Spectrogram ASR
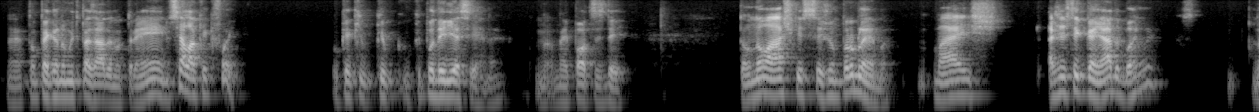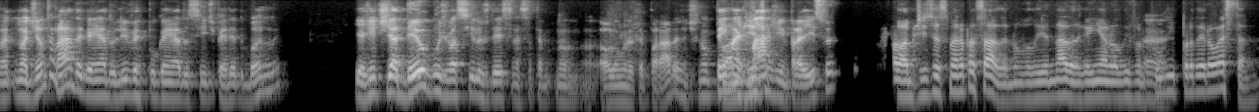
Estão né? pegando muito pesado no treino, sei lá o que, que foi. O que, que, que, que poderia ser, né? Na, hipótese de. Então não acho que isso seja um problema. Mas a gente tem que ganhar do Burnley. Não, adianta nada ganhar do Liverpool, ganhar do City, perder do Burnley. E a gente já deu alguns vacilos desses nessa, no, ao longo da temporada. A gente não tem Falamos mais disso, margem para isso. Falámos disso a semana passada. Não valia nada ganhar ao Liverpool é. e perder ao West Ham.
